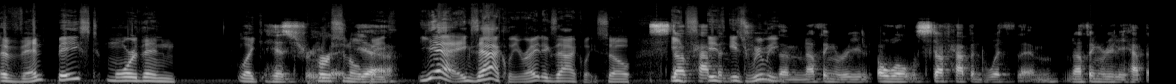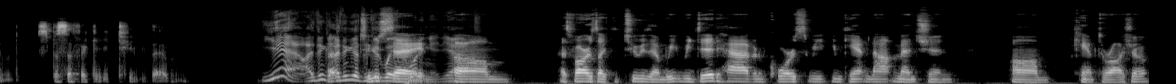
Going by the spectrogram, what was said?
event based more than like History, personal yeah. based. Yeah, exactly. Right, exactly. So Stuff It's- happened it's- it's to really- them. Nothing really. Oh well, stuff happened with them. Nothing really happened specifically to them. Yeah, I think I think that's a to good way of putting it. Yeah. Um, as far as like the two of them, we, we did have, and of course, we, we can't not mention um, Camp Taurajo.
